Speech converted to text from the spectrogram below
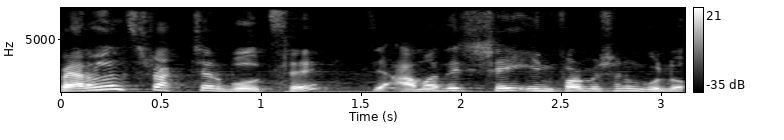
প্যারালেল স্ট্রাকচার বলছে যে আমাদের সেই ইনফরমেশনগুলো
